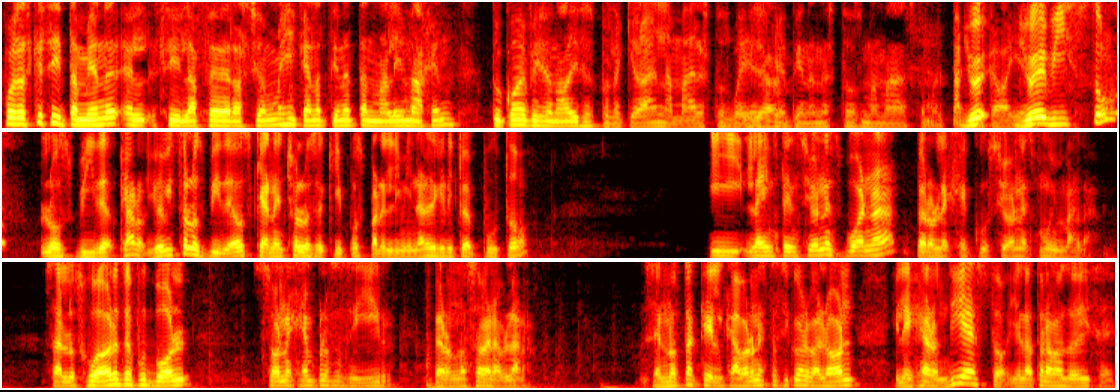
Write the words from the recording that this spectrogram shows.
Pues es que sí, también el, el- si la Federación Mexicana tiene tan mala imagen, tú como aficionado dices, pues le quiero dar en la madre a estos güeyes que tienen estos mamadas como el pacto yo, yo he visto los videos, claro, yo he visto los videos que han hecho los equipos para eliminar el grito de puto. Y la intención es buena, pero la ejecución es muy mala. O sea, los jugadores de fútbol son ejemplos a seguir, pero no saben hablar. Se nota que el cabrón está así con el balón y le dijeron, di esto. Y el otro nada más lo dice,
